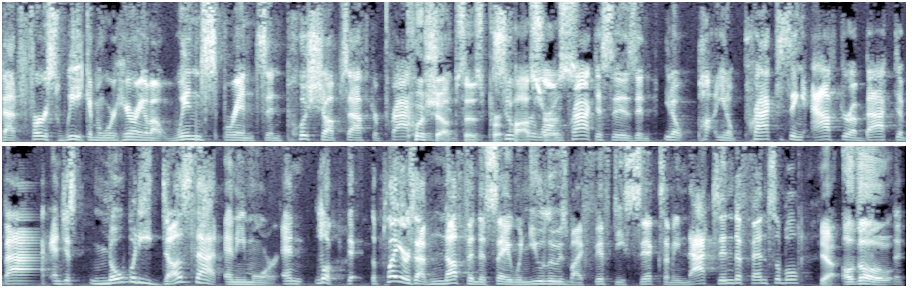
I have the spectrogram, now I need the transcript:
that first week, I mean, we're hearing about wind sprints and push-ups after practice. Push-ups is preposterous. Super long practices and, you know, po- you know, practicing after a back-to-back and just nobody does that anymore. And look, the, the players have nothing to say when you lose by 56. I mean, that's indefensible. Yeah, although The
